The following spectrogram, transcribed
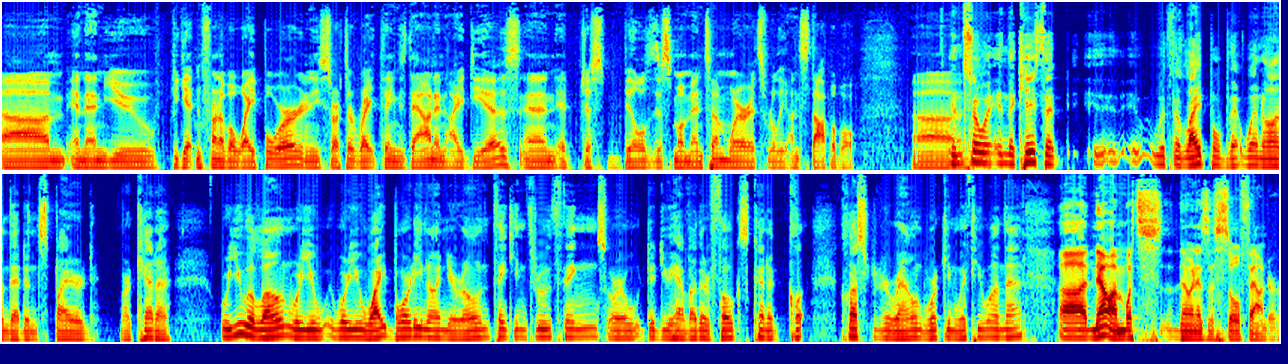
um, and then you get in front of a whiteboard and you start to write things down and ideas, and it just builds this momentum where it's really unstoppable. Uh, and so, in the case that with the light bulb that went on that inspired Marqeta, were you alone? Were you were you whiteboarding on your own, thinking through things, or did you have other folks kind of cl- clustered around working with you on that? uh, no, I'm what's known as a sole founder.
